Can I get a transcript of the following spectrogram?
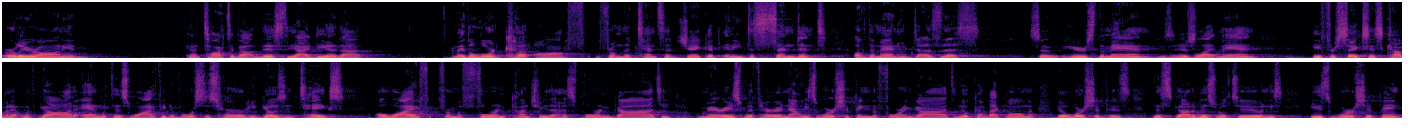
Earlier on, he had kind of talked about this the idea that may the Lord cut off from the tents of Jacob any descendant of the man who does this. So here's the man who's an Israelite man. He forsakes his covenant with God and with his wife. He divorces her. He goes and takes a wife from a foreign country that has foreign gods. He marries with her, and now he's worshiping the foreign gods. And he'll come back home and he'll worship his, this God of Israel too, and he's, he's worshiping.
